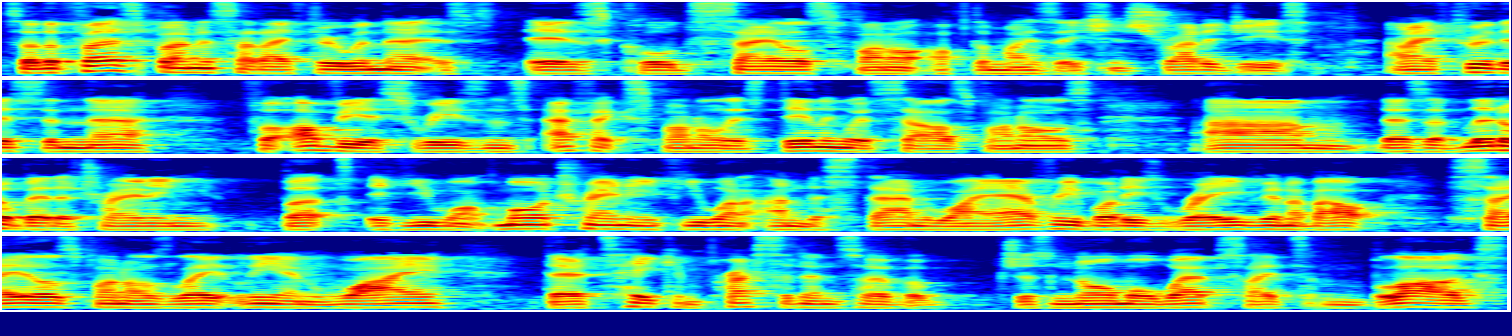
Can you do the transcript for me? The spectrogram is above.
So the first bonus that I threw in there is, is called Sales Funnel Optimization Strategies. And I threw this in there for obvious reasons. FX Funnel is dealing with sales funnels. Um, there's a little bit of training, but if you want more training, if you want to understand why everybody's raving about sales funnels lately and why they're taking precedence over just normal websites and blogs,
